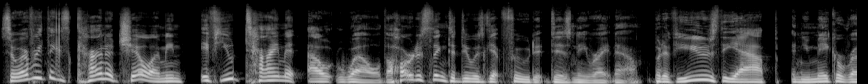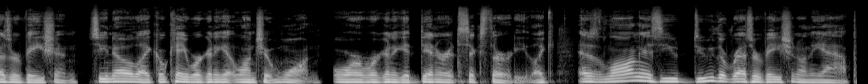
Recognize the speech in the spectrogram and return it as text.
So everything's kind of chill. I mean, if you time it out well, the hardest thing to do is get food at Disney right now. But if you use the app and you make a reservation, so you know like okay, we're going to get lunch at 1 or we're going to get dinner at 6:30. Like as long as you do the reservation on the app,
